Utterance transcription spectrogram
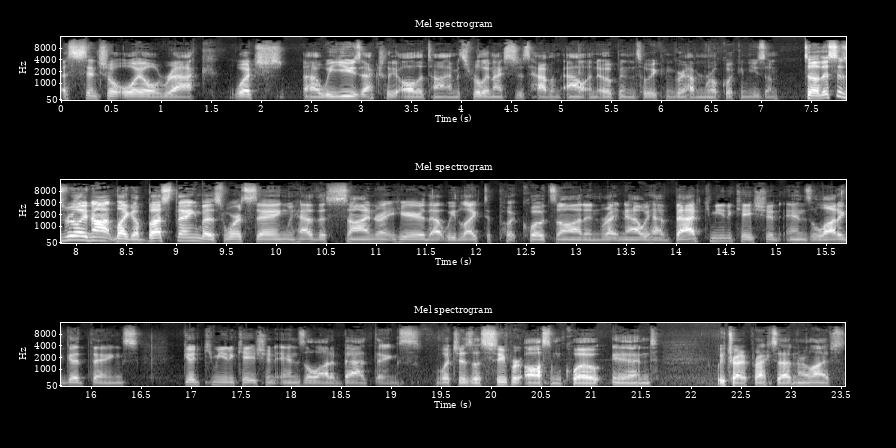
essential oil rack, which uh, we use actually all the time. It's really nice to just have them out and open so we can grab them real quick and use them. So this is really not like a bus thing, but it's worth saying. We have this sign right here that we'd like to put quotes on, and right now we have bad communication ends a lot of good things. Good communication ends a lot of bad things, which is a super awesome quote, and we try to practice that in our lives.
